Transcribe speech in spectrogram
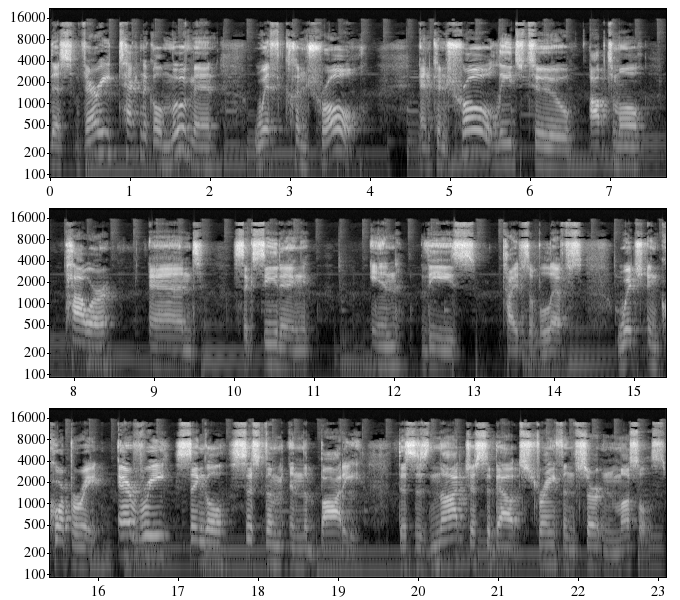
this very technical movement with control And control leads to optimal power and succeeding in these types of lifts, which incorporate every single system in the body. This is not just about strength certain muscles.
